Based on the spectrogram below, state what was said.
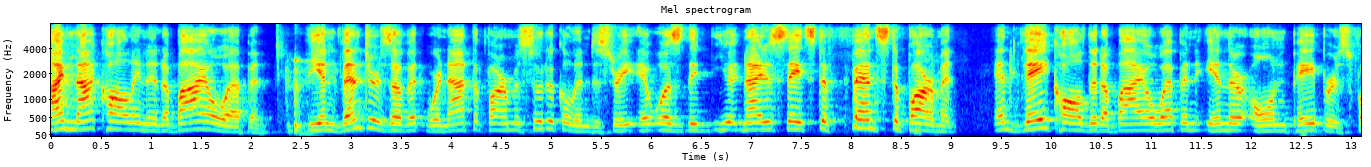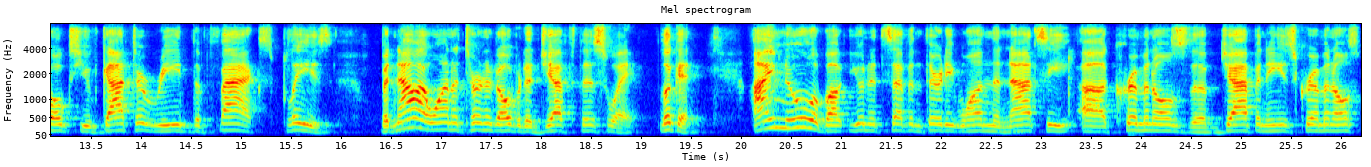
I'm not calling it a bioweapon. The inventors of it were not the pharmaceutical industry, it was the United States Defense Department. And they called it a bioweapon in their own papers. Folks, you've got to read the facts, please. But now I want to turn it over to Jeff this way. Look at I knew about Unit 731, the Nazi uh, criminals, the Japanese criminals.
